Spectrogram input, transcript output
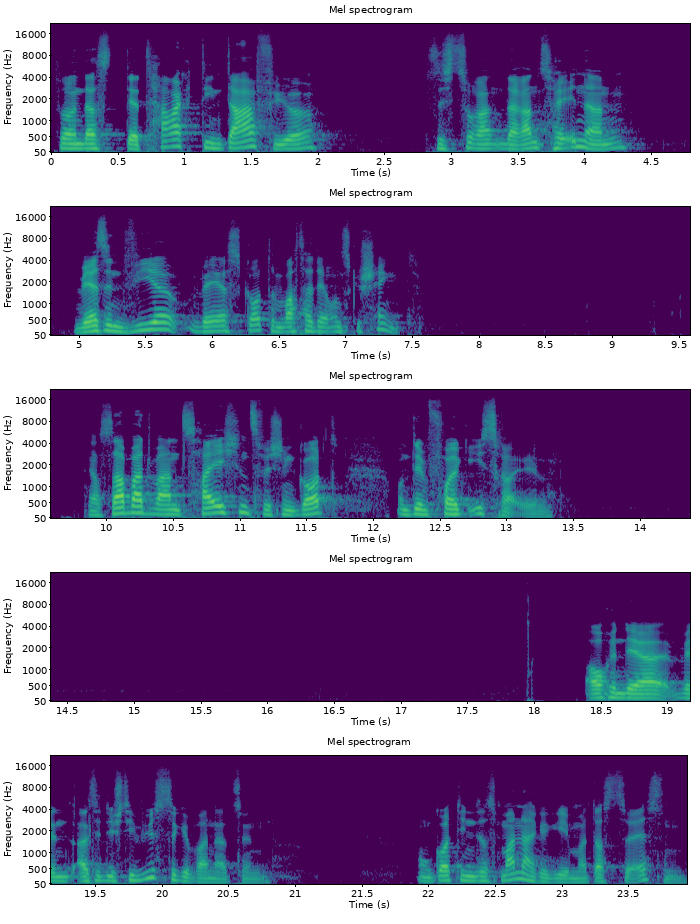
sondern dass der Tag dient dafür, sich daran zu erinnern, wer sind wir, wer ist Gott und was hat er uns geschenkt. Der Sabbat war ein Zeichen zwischen Gott und dem Volk Israel. Auch in der, wenn, als sie durch die Wüste gewandert sind und Gott ihnen das Manna gegeben hat, das zu essen.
